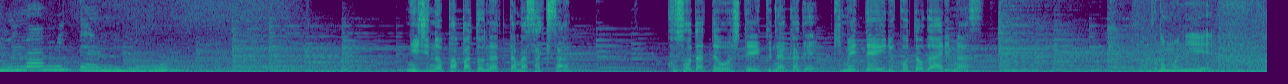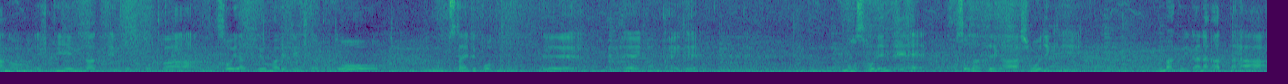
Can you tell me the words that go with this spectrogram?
夢見てんの？2児のパパとなった正樹さん子育てをしていく中で決めていることがあります。子供にあの FTM だっていうこととかそうやって生まれてきたことをあの伝えていこうと思って早い段階で。もうそれで子育てが正直うまくいかなかったら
